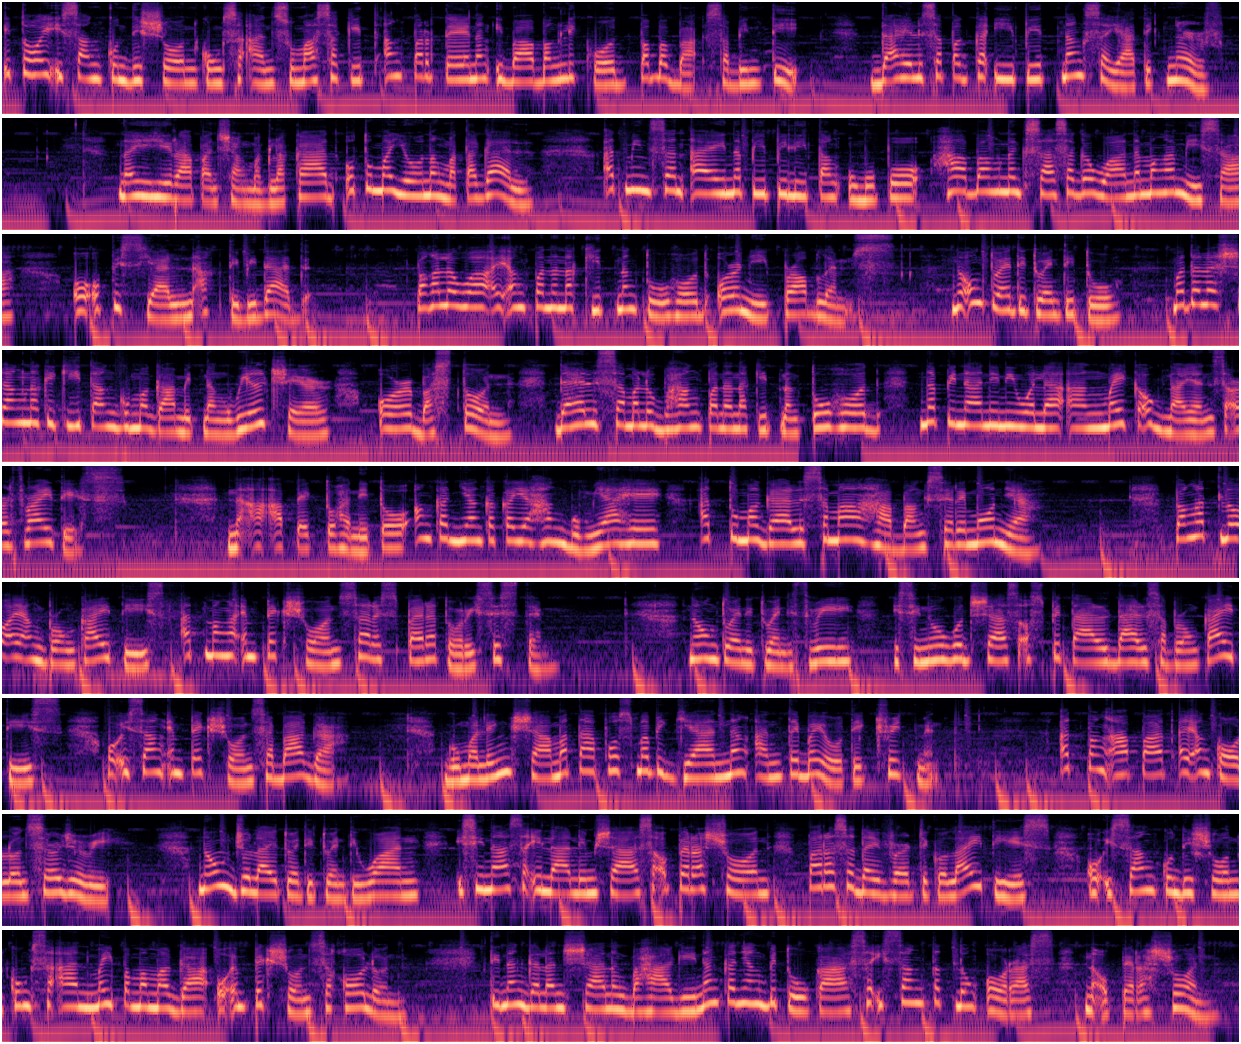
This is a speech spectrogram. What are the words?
Ito ay isang kondisyon kung saan sumasakit ang parte ng ibabang likod pababa sa binti dahil sa pagkaipit ng sciatic nerve. Nahihirapan siyang maglakad o tumayo ng matagal at minsan ay napipilitang umupo habang nagsasagawa ng mga misa o opisyal na aktibidad. Pangalawa ay ang pananakit ng tuhod or knee problems. Noong 2022, madalas siyang nakikitang gumagamit ng wheelchair or baston dahil sa malubhang pananakit ng tuhod na pinaniniwala ang may kaugnayan sa arthritis. Naaapektuhan nito ang kanyang kakayahang bumiyahe at tumagal sa mahabang seremonya. Pangatlo ay ang bronchitis at mga impeksyon sa respiratory system. Noong 2023, isinugod siya sa ospital dahil sa bronchitis o isang impeksyon sa baga. Gumaling siya matapos mabigyan ng antibiotic treatment. At pang-apat ay ang colon surgery. Noong July 2021, isinasa ilalim siya sa operasyon para sa diverticulitis o isang kondisyon kung saan may pamamaga o impeksyon sa colon. Tinanggalan siya ng bahagi ng kanyang bituka sa isang tatlong oras na operasyon.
